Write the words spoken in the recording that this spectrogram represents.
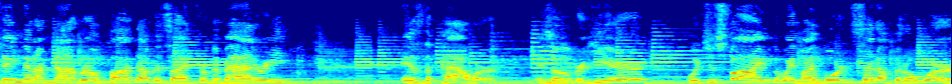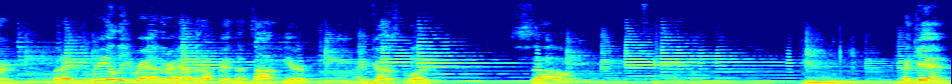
thing that I'm not real fond of aside from the battery is the power is over here, which is fine. The way my board's set up, it'll work. But I'd really rather have it up in the top here. I just would. So, again,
